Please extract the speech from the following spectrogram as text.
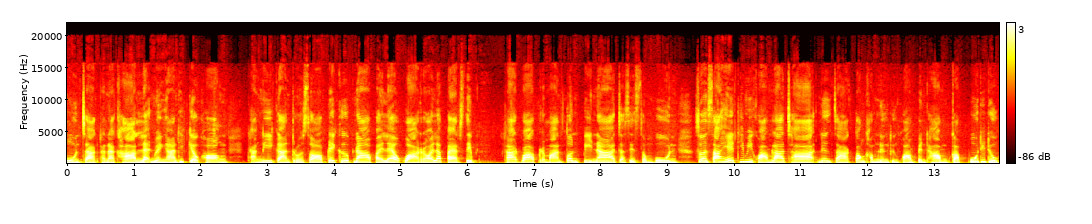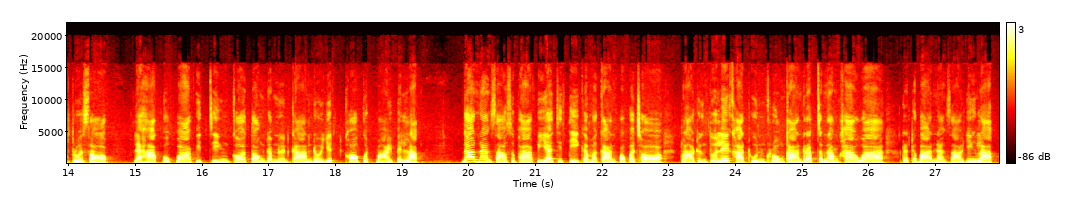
มูลจากธนาคารและหน่วยงานที่เกี่ยวข้อง ทั้งนี้การตรวจสอบได้คืบหน้าไปแล้วกว่าร้อยละ 80คาดว่าประมาณต้นปีหน้าจะเสร็จสมบูรณ์ ส่วนสาเหตุที่มีความล่าช้า เนื่องจากต้องคำนึงถึงความเป็นธรรมกับผู้ที่ถูกตรวจสอบ และหากพบว่าผิดจริงก็ต้องดำเนินการโดยยึดข้อกฎหมายเป็นหลัก ด้านนางสาวสุภาปิยจิติกรรมการปปช กล่าวถึงตัวเลขขาดทุนโครงการรับจำนำข้าวว่า รัฐบาลนางสาวยิ่งลักษณ์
